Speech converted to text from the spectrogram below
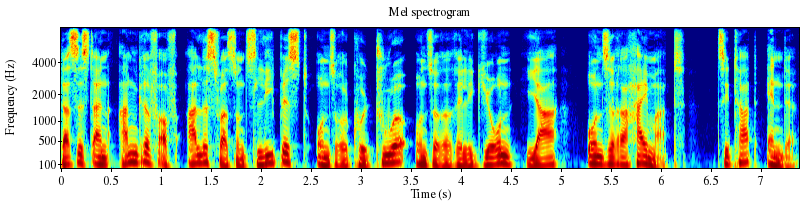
das ist ein Angriff auf alles, was uns lieb ist, unsere Kultur, unsere Religion, ja, unsere Heimat. Zitat Ende.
